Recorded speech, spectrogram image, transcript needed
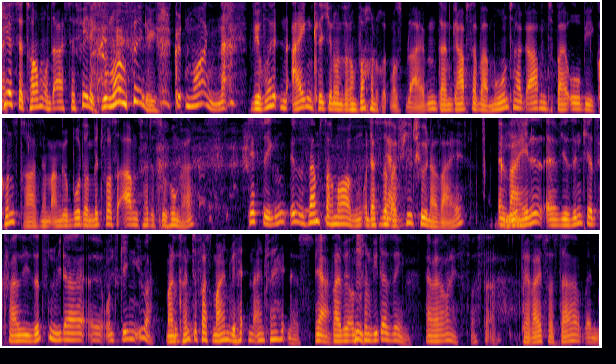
Hier ist der Tom und da ist der Felix. Guten Morgen, Felix. Guten Morgen, na? Wir wollten eigentlich in unserem Wochenrhythmus bleiben. Dann gab es aber Montagabend bei Obi Kunstrasen im Angebot und mittwochsabends hattest du Hunger. Deswegen ist es Samstagmorgen und das ist Ja. aber viel schöner, weil Äh, Weil äh, wir sind jetzt quasi, sitzen wieder äh, uns gegenüber. man Das- könnte fast meinen, wir hätten ein Verhältnis, Ja. weil wir uns schon wieder sehen. Ja, wer weiß, was da. Wer weiß, was da, wenn,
